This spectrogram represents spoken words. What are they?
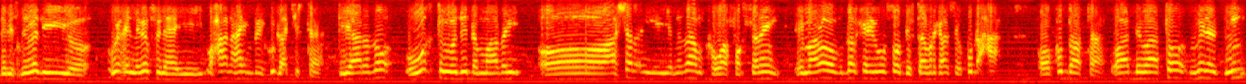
derisnimadii iyo wixii laga filahayey waxaan ahayn bay ku dhex jirtaa. Diyaarado waktigoodii dhammaaday oo sharciga iyo nidaamka waafaqsanayn. Imaanahooda dalka ay u soo dirtaa markaasay ku dhaxa oo ku daataa waa dhibaato minadun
